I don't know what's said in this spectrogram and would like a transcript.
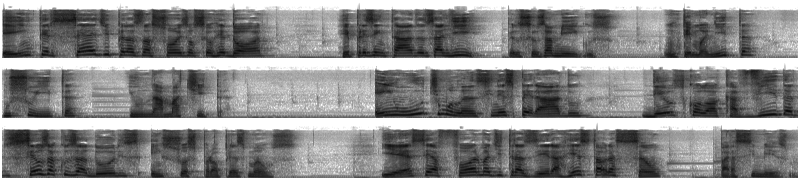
e intercede pelas nações ao seu redor, representadas ali pelos seus amigos, um temanita, um suíta e um namatita. Em um último lance inesperado, Deus coloca a vida dos seus acusadores em suas próprias mãos. E essa é a forma de trazer a restauração para si mesmo.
